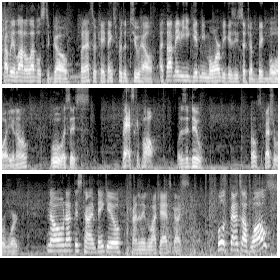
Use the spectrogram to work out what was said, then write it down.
probably a lot of levels to go, but that's okay. Thanks for the two health. I thought maybe he'd give me more because he's such a big boy, you know? Ooh, what's this? Basketball. What does it do? Oh, special reward. No, not this time. Thank you. trying to make me watch ads, guys. Bullets bounce off walls?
